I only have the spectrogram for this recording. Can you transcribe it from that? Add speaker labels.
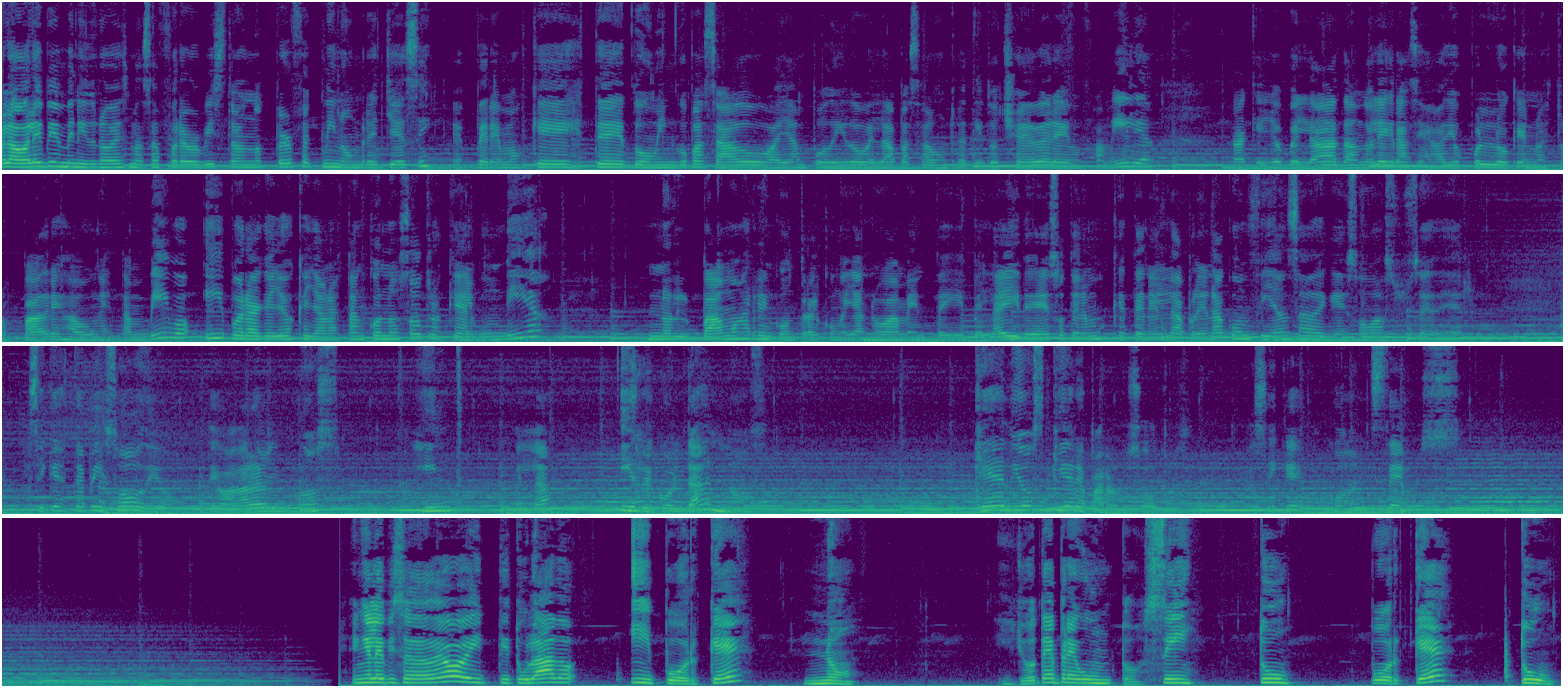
Speaker 1: Hola, hola y bienvenido una vez más a Forever Be Star Not Perfect. Mi nombre es Jessie. Esperemos que este domingo pasado hayan podido, ¿verdad? Pasar un ratito chévere en familia. Aquellos, ¿verdad? Dándole gracias a Dios por lo que nuestros padres aún están vivos y por aquellos que ya no están con nosotros, que algún día nos vamos a reencontrar con ellas nuevamente, ¿verdad? Y de eso tenemos que tener la plena confianza de que eso va a suceder. Así que este episodio te va a dar algunos hints, ¿verdad? Y recordarnos qué Dios quiere para nosotros. Así que comencemos. En el episodio de hoy titulado ¿Y por qué no? Y yo te pregunto, sí, tú, ¿por qué tú?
